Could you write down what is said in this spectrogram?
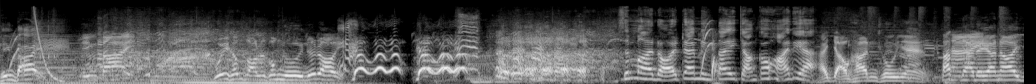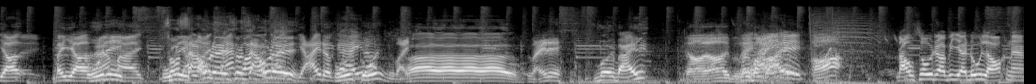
Thiên tai. Thiên tai. Quy không còn là con người nữa rồi. Xin mời đội trai miền Tây chọn câu hỏi đi ạ. Phải chọn hên xui nha. Tách ra đi anh ơi Giờ Bây giờ Cuối đi. Số sáu đi, số sáu đi. Giải được Cuối, cuối. 17 Ờ ờ ờ 17 đi. 17 Trời ơi 17 đi. Đó. Đầu xuôi rồi bây giờ đuôi lọt nè.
